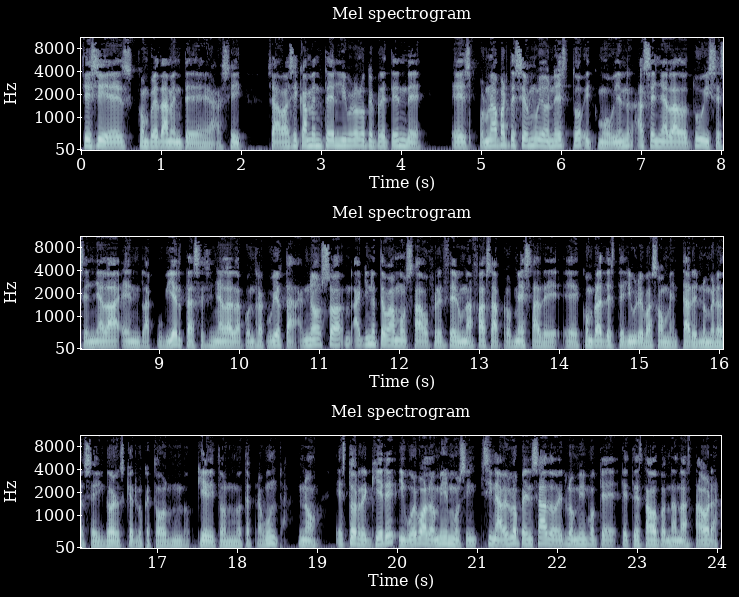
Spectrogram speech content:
Sí, sí, es completamente así. O sea, básicamente el libro lo que pretende es, por una parte, ser muy honesto y como bien has señalado tú y se señala en la cubierta, se señala en la contracubierta, no aquí no te vamos a ofrecer una falsa promesa de eh, cómprate este libro y vas a aumentar el número de seguidores, que es lo que todo el mundo quiere y todo el mundo te pregunta. No, esto requiere, y vuelvo a lo mismo, sin, sin haberlo pensado, es lo mismo que, que te he estado contando hasta ahora,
